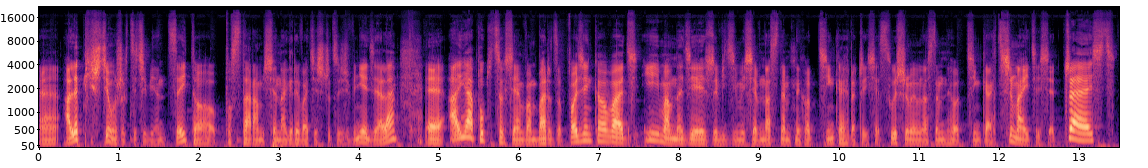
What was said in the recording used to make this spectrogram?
E, ale piszcie, może chcecie więcej, to postaram się nagrywać jeszcze coś w niedzielę. E, a ja póki co chciałem Wam bardzo podziękować i mam nadzieję, że widzimy się w następnych odcinkach, raczej się słyszymy w następnych odcinkach. Trzymajcie się, cześć!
